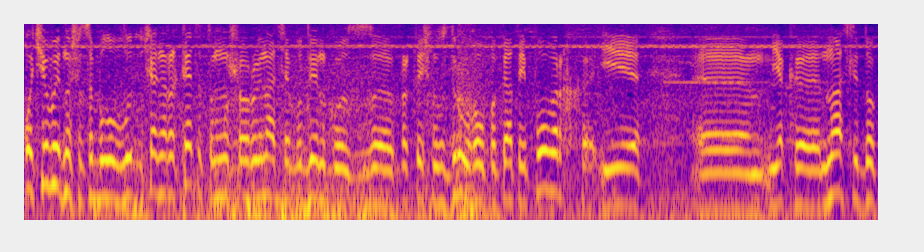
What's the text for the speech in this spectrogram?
Очевидно, що це було влучання ракети, тому що руйнація будинку з практично з другого по п'ятий поверх, і е, як наслідок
